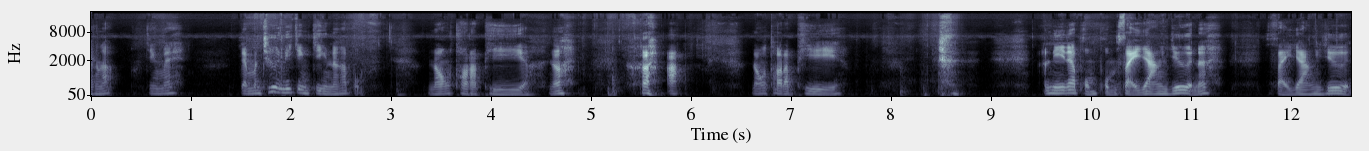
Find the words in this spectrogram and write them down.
งแล้ว จริงไหม แต่มันชื่อนี้จริง ๆ นะครับผม น้องทรพีอะเนาะน้องทรพี อันนี้นะผมผมใส่ยางยืดนะ ใส่ยางยืด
